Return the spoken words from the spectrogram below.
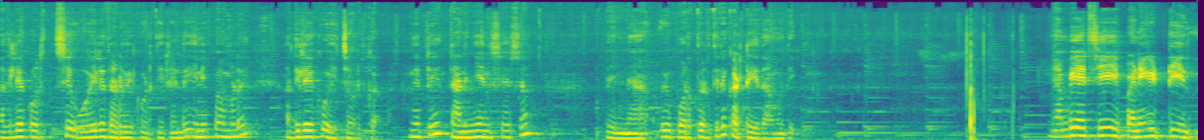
അതിലേക്ക് കുറച്ച് ഓയിൽ തടവി കൊടുത്തിട്ടുണ്ട്. ഇനിയിപ്പോൾ നമ്മൾ അതിലേക്ക് ഒഴിച്ചു കൊടുക്കുക. എന്നിട്ട് തണിഞ്ഞതിന് ശേഷം പിന്നെ ഒരു പുറത്തെടുത്തിട്ട് കട്ട് ചെയ്താൽ മതി. ഞാൻ വിചാരിച്ച് പണി കിട്ടി എന്ന്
